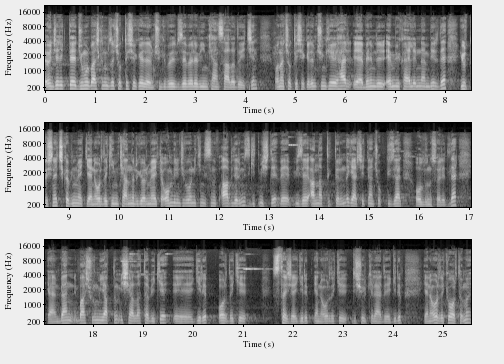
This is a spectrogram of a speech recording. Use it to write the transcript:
Öncelikle Cumhurbaşkanımıza çok teşekkür ederim. Çünkü böyle bize böyle bir imkan sağladığı için ona çok teşekkür ederim. Çünkü her e, benim de en büyük hayallerimden biri de yurt dışına çıkabilmek yani oradaki imkanları görmek. 11. ve 12. sınıf abilerimiz gitmişti ve bize anlattıklarında gerçekten çok güzel olduğunu söylediler. Yani ben başvurumu yaptım. İnşallah tabii ki e, girip oradaki staja girip yani oradaki dış ülkelerde girip yani oradaki ortamı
